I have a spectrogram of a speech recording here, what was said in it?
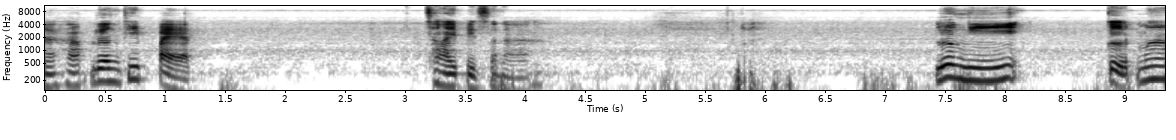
นะครับ เรื่องที่แปดชายปริศนา เรื่องนี้เกิดเมื่อ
